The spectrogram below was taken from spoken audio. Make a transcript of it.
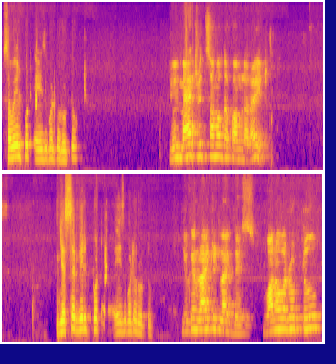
so we'll put a is equal to root 2. You will match with some of the formula, right? Yes, sir, we'll put a is equal to root 2. You can write it like this 1 over root 2,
